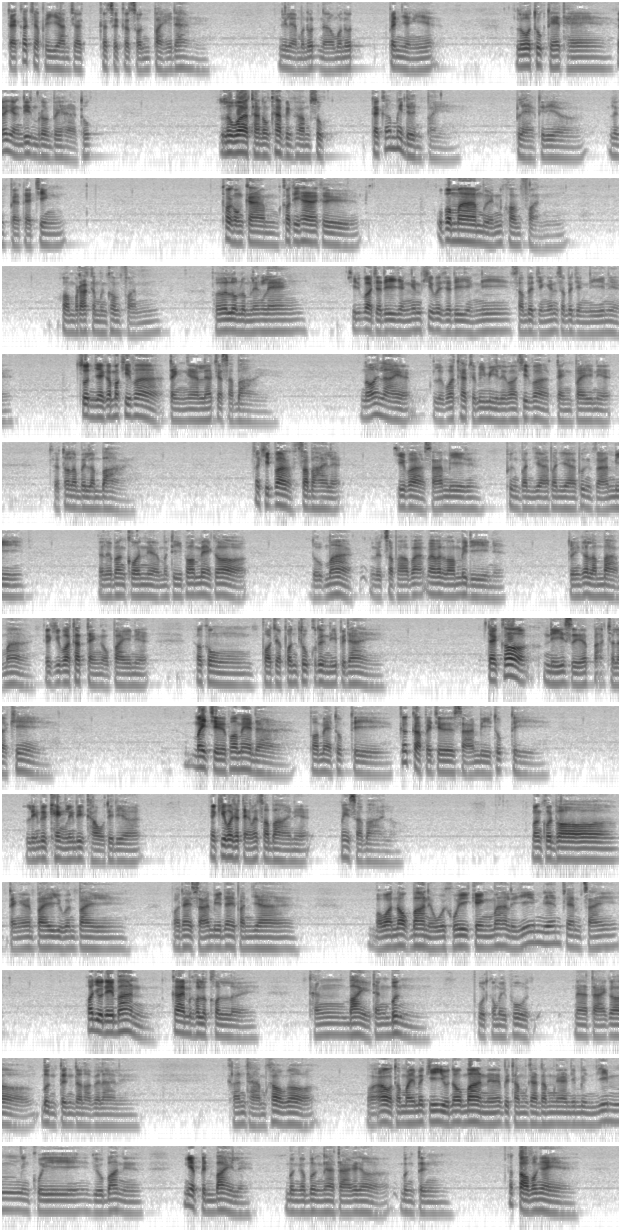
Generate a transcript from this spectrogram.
แต่ก็จะพยายามจะกระเสกกระสนไปให้ได้ นี่แหละมนุษย์หนาวมนุษย์เป็นอย่างนี้รู้ทุกแท้ๆก็ยังดิ้นรนไปหาทุกข์รู้ว่าทางตรงข้ามเป็นความสุข แต่ก็ไม่เดินไป แปลกทีเดียว เรื่องแปลกแต่จริงโทษของกามข้อที่ห้าคือ อุปมาเหมือนความฝัน ความรักก็เหมือนความฝัน เพ้อลมลมแรงแรงคิดว่าจะดีอย่างนั้นคิดว่าจะดีอย่างนี้สำเร็จอย่างนั้นสำเร็จอย่างนี้เนี่ย ส่วนใหญ่ก็มักคิดว่าแต่งงานแล้วจะสบาย น้อยรายอะหรือว่าแทบจะไม่มีเลยว่าคิดว่าแต่งไปเนี่ย จะต้องลำไปลำบากก็คิดว่าสบายแหละ คิดว่าสามีพึ่งปัญญาปัญญาพึ่งสามีแต่รือบางคนเนี่ยบางทีพ่อแม่ก็ ดุมาก หรือสภาวะแวดล้อมไม่ดีเนี่ย ตัวเองก็ลำบากมาก ก็คิดว่าถ้าแต่งออกไปเนี่ย ก็คงพอจะพ้นทุกเรื่องนี้ไปได้ แต่ก็หนีเสือปะจระเข้ไม่เจอพ่อแม่ด่าพ่อแม่ทุบตี ก็กลับไปเจอสามีทุบตีเลี้ยงด้วยแข่งเลี้ยงด้วยเข่าทีเดียวยังคิดว่าจะแต่งแล้วสบายเนี่ย ไม่สบายหรอกบางคนพอแต่งงานไปอยู่กันไป พอได้สามีได้ปัญญา บอกว่านอกบ้านเนี่ยโอ้ยคุยเก่งมากเลยยิ้มแย้มแจ่มใสพออยู่ในบ้านกลายเป็นคนละคนเลย ทั้งใบทั้งบึง้งพูดก็ไม่พูด หน้าตาก็บึ้งตึงตลอดเวลาเลยคันถามเข้าก็บอกเอ้าทำไมเมื่อกี้อยู่นอกบ้านเนี่ยไปทำการทำงานยังเป็นยิ้มยังคุยอยู่บ้านเนี่ยเงียบเป็นใบเลยเบิ่งกับเบิ่งหน้าตาก็จะเบิ่งตึง ก็ตอบว่าไง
